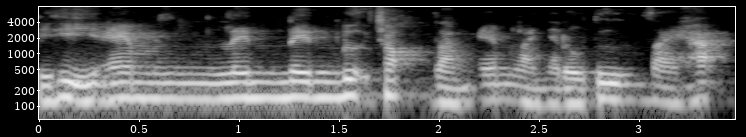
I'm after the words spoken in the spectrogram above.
Thế thì em lên nên lựa chọn rằng em là nhà đầu tư dài hạn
